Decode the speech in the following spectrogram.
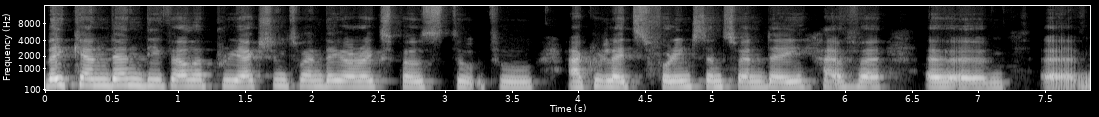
they can then develop reactions when they are exposed to, to acrylates, for instance, when they have a, a, um, um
